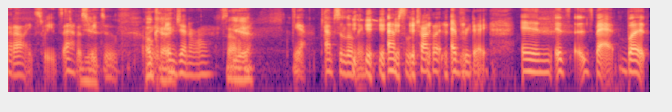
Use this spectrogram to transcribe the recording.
but I like sweets. I have a sweet Yeah. tooth. like, Okay. In general. So Yeah. yeah, absolutely, absolutely chocolate every day, and it's it's bad, but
